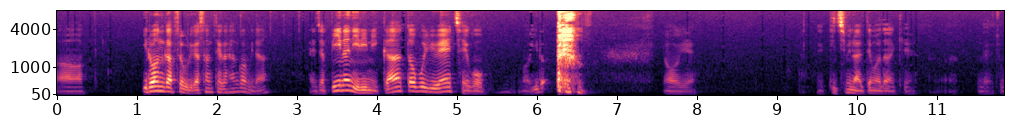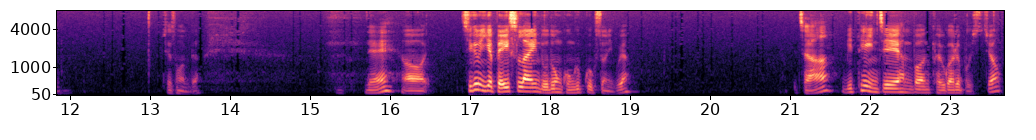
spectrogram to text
어, 이런 값을 우리가 선택을 한 겁니다. 이제 B는 1이니까 W의 제곱 뭐 이런 어, 예. 기침이 날 때마다 이렇게 어, 네, 좀 죄송합니다. 네, 어, 지금 이게 베이스라인 노동 공급 곡선이고요. 자, 밑에 이제 한번 결과를 보시죠.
